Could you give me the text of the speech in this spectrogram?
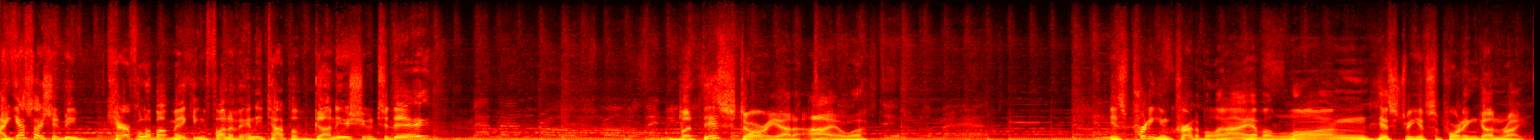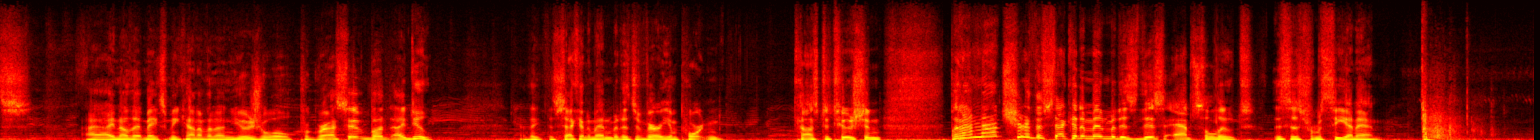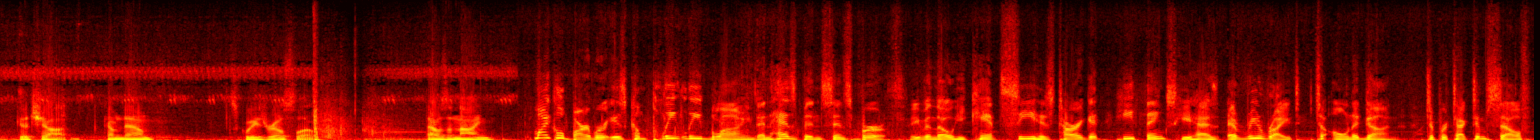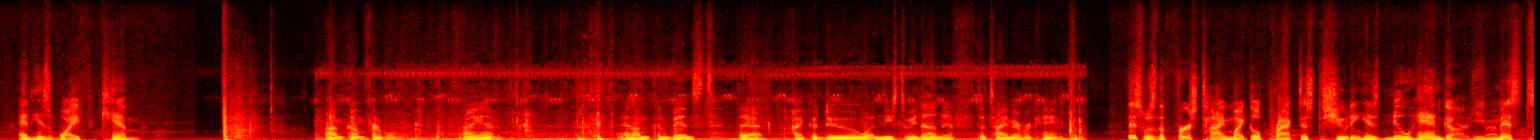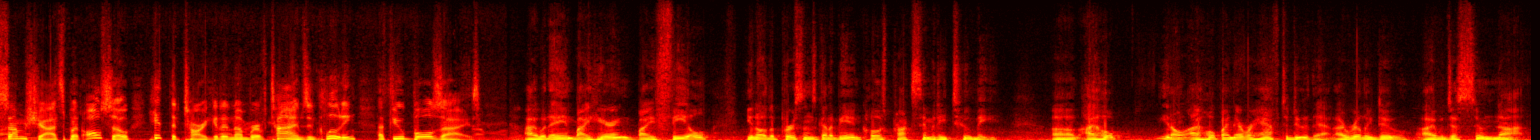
I guess I should be careful about making fun of any type of gun issue today. But this story out of Iowa is pretty incredible, and I have a long history of supporting gun rights. I, I know that makes me kind of an unusual progressive, but I do. I think the Second Amendment is a very important constitution, but I'm not sure the Second Amendment is this absolute. This is from CNN. Good shot. Come down. Squeeze real slow. That was a nine. Michael Barber is completely blind and has been since birth. Even though he can't see his target, he thinks he has every right to own a gun to protect himself and his wife, Kim. I'm comfortable. I am. And I'm convinced that I could do what needs to be done if the time ever came. This was the first time Michael practiced shooting his new handgun. He missed some shots, but also hit the target a number of times, including a few bullseyes. I would aim by hearing, by feel. You know, the person's going to be in close proximity to me. Uh, I hope, you know, I hope I never have to do that. I really do. I would just soon not.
